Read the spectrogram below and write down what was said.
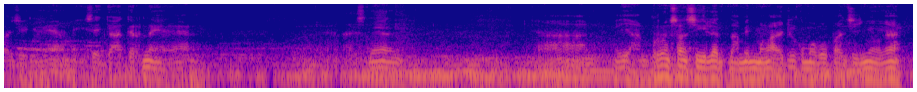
Pansin nyo yan. May isa gutter na yan. Yan. Na yan. Yan. Yan. Bronze ang sealant namin mga idol kung mapapansin nyo. Yan.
